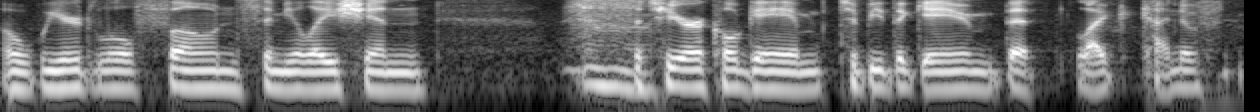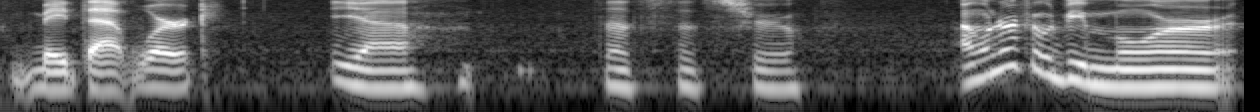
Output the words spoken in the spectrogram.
a weird little phone simulation. Mm-hmm. Satirical game to be the game that like kind of made that work. Yeah, that's that's true. I wonder if it would be more.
